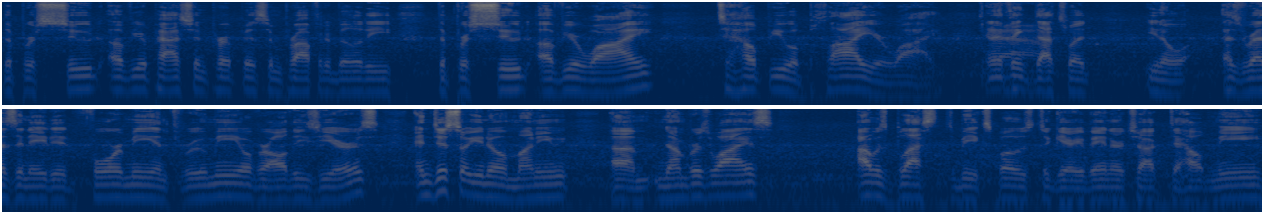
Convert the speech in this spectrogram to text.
the pursuit of your passion, purpose, and profitability, the pursuit of your why, to help you apply your why. And I think that's what you know has resonated for me and through me over all these years. And just so you know, money um, numbers wise, I was blessed to be exposed to Gary Vaynerchuk to help me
